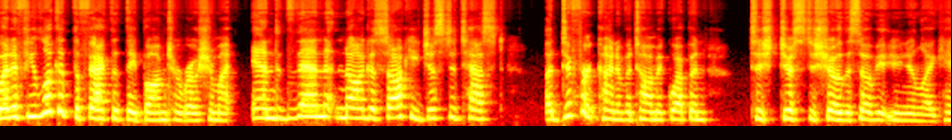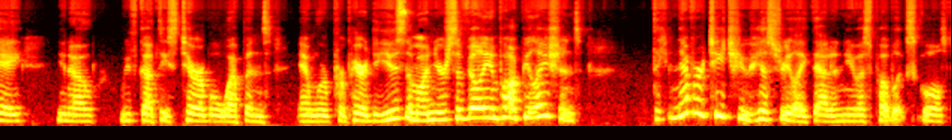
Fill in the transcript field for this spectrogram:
but if you look at the fact that they bombed Hiroshima and then Nagasaki just to test a different kind of atomic weapon to just to show the Soviet Union, like, hey, you know, we've got these terrible weapons and we're prepared to use them on your civilian populations. They never teach you history like that in US public schools.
